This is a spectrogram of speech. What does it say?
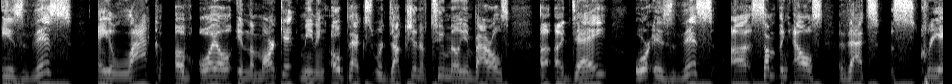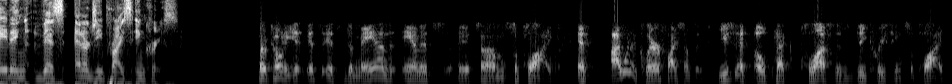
Is this a lack of oil in the market, meaning OPEC's reduction of 2 million barrels a, a day? Or is this uh, something else that's creating this energy price increase? No, Tony, it, it's it's demand and it's it's um, supply. And I want to clarify something. You said OPEC plus is decreasing supply.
